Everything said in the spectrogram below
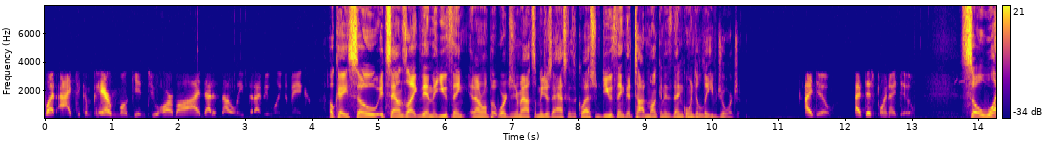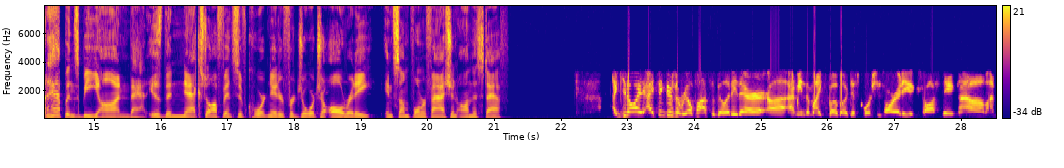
but I, to compare Monken to Harbaugh, I, that is not a leap that I'd be willing to make. Okay, so it sounds like then that you think, and I don't want to put words in your mouth, so let me just ask as a question. Do you think that Todd Monken is then going to leave Georgia? I do. At this point, I do. So, what happens beyond that? Is the next offensive coordinator for Georgia already in some form or fashion on this staff? You know, I, I think there's a real possibility there. Uh, I mean, the Mike Bobo discourse is already exhausting. Um, I'm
